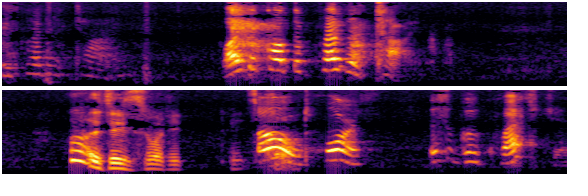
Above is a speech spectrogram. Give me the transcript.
the present time. Why is it called the present time? Well, it is what it is Oh, called. horse. That's a good question.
